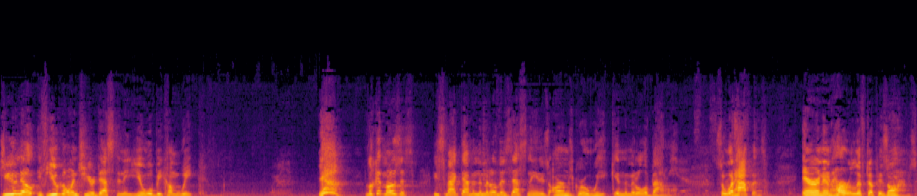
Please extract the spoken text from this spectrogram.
Do you know if you go into your destiny, you will become weak? Really? Yeah. Look at Moses. He's smack dab in the middle of his destiny, and his arms grow weak in the middle of battle. Yes, so what happens? Aaron and Hur lift up his arms.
